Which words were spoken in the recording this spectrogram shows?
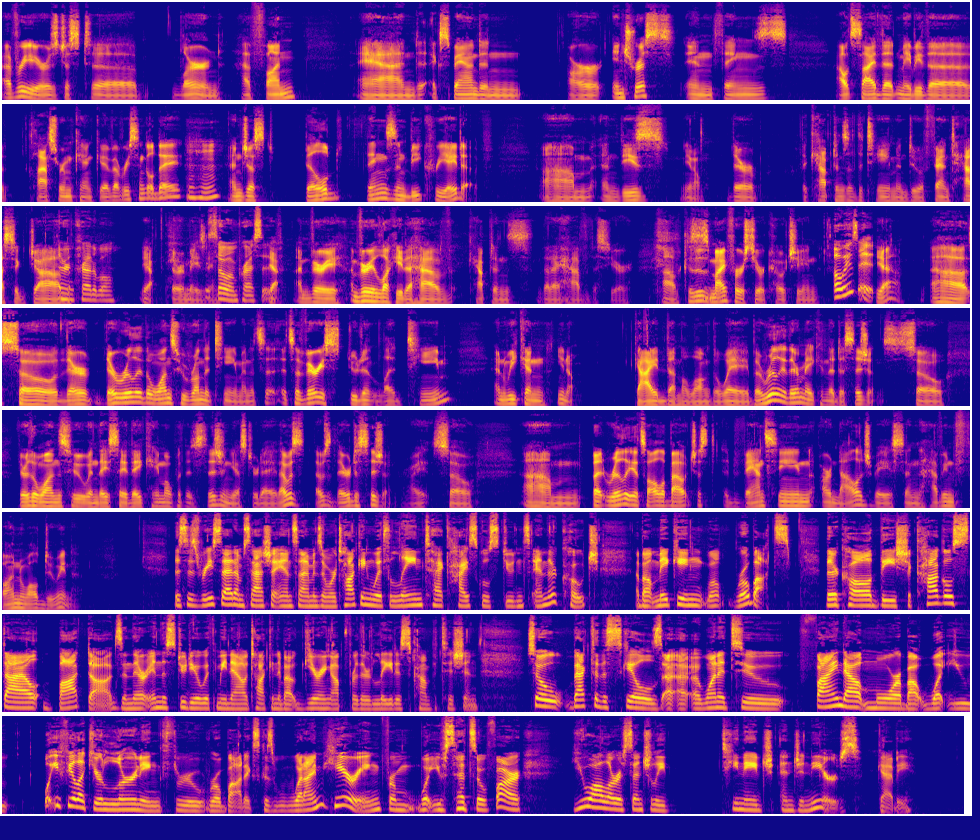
every year is just to learn, have fun, and expand in our interests in things outside that maybe the classroom can't give every single day, and just build things and be creative. Um, and these, you know, they're the captains of the team and do a fantastic job. They're incredible. yeah, they're amazing. So impressive. Yeah, I'm very I'm very lucky to have captains that I have this year because this is my first year coaching. Oh, is it? Yeah. Uh, so they're they're really the ones who run the team, and it's a it's a very student led team, and we can you know guide them along the way, but really they're making the decisions. So they're the ones who, when they say they came up with a decision yesterday, that was that was their decision, right? So. Um, but really, it's all about just advancing our knowledge base and having fun while doing it. This is Reset. I'm Sasha Ann Simons, and we're talking with Lane Tech high school students and their coach about making, well, robots. They're called the Chicago style bot dogs, and they're in the studio with me now talking about gearing up for their latest competition. So, back to the skills, I, I wanted to find out more about what you. What you feel like you're learning through robotics, because what I'm hearing from what you've said so far, you all are essentially teenage engineers, Gabby.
